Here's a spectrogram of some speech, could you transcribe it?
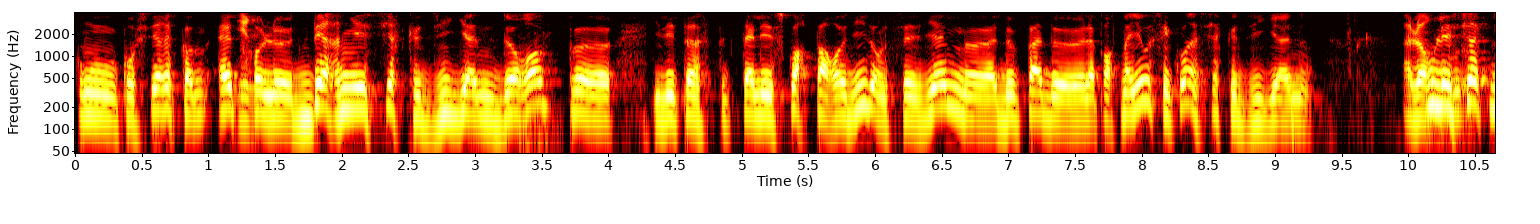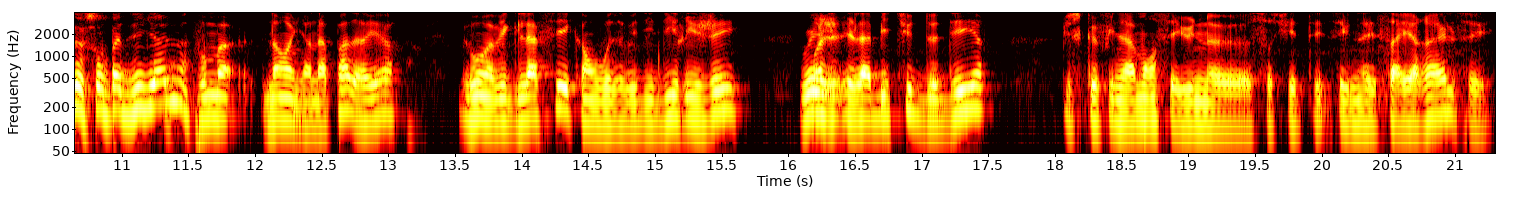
qu'on considérait comme être le dernier cirque zigane d'Europe. Il est installé Square Parodie dans le 16e, euh, à deux pas de la Porte Maillot. C'est quoi un cirque zigane Alors, Tous les cirques ne sont pas de zigane Non, il n'y en a pas d'ailleurs. Mais vous m'avez glacé quand vous avez dit diriger. Moi, j'ai l'habitude de dire, puisque finalement c'est une euh, société, c'est une SARL, c'est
